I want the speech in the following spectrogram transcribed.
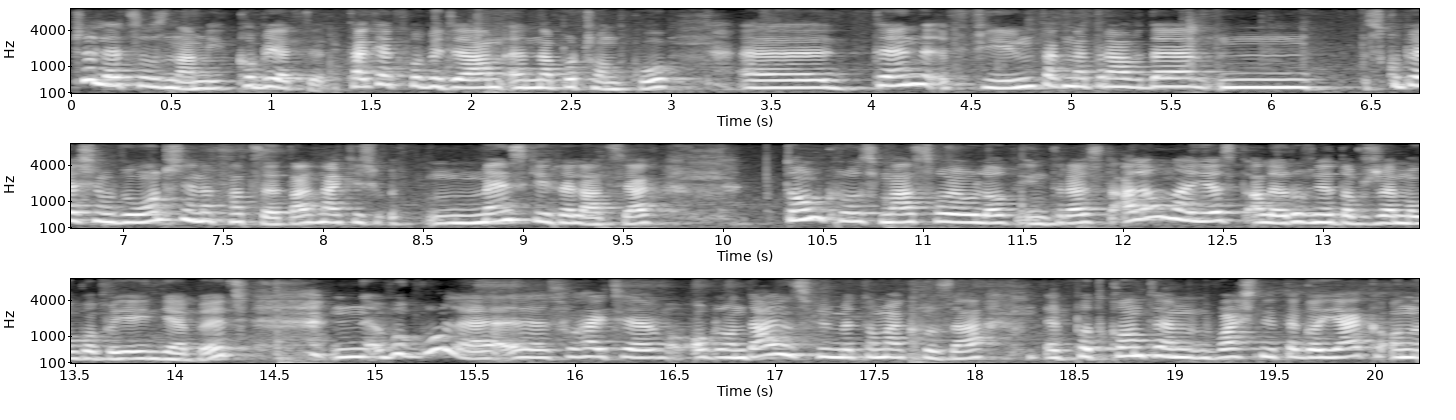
czy lecą z nami kobiety. Tak jak powiedziałam na początku, ten film tak naprawdę mm, skupia się wyłącznie na facetach, na jakichś męskich relacjach. Tom Cruise ma swoją love interest, ale ona jest, ale równie dobrze mogłoby jej nie być. W ogóle, e, słuchajcie, oglądając filmy Toma Cruise'a e, pod kątem właśnie tego, jak on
